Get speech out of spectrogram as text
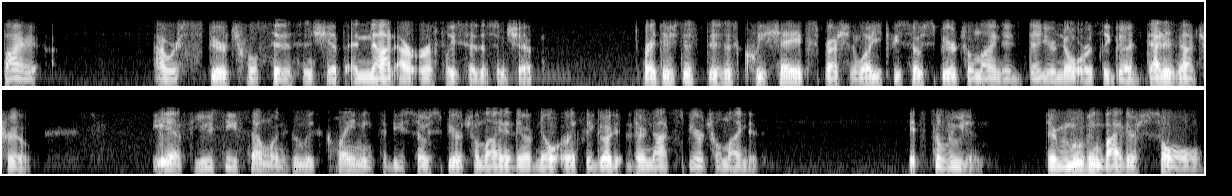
by our spiritual citizenship and not our earthly citizenship right? There's this there's this cliche expression. Well, you can be so spiritual minded that you're no earthly good. That is not true. If you see someone who is claiming to be so spiritual minded, they're of no earthly good, they're not spiritual minded. It's delusion. They're moving by their soul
